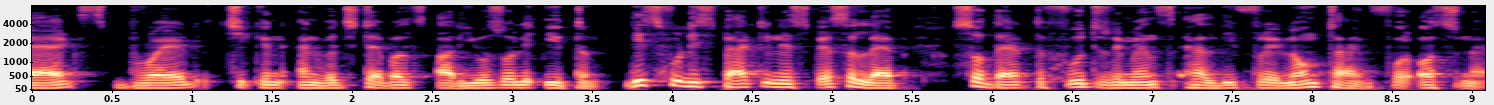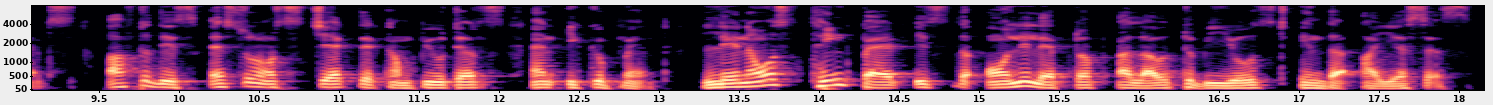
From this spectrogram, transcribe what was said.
eggs, bread, chicken and vegetables are usually eaten. This food is packed in a special lab so that the food remains healthy for a long time for astronauts. After this, astronauts check their computers and equipment. Lenovo's ThinkPad is the only laptop allowed to be used in the ISS.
